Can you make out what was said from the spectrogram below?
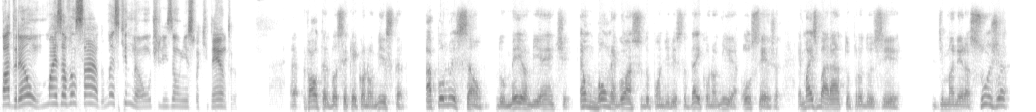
padrão mais avançado, mas que não utilizam isso aqui dentro. É, Walter, você que é economista, a poluição do meio ambiente é um bom negócio do ponto de vista da economia? Ou seja, é mais barato produzir de maneira suja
